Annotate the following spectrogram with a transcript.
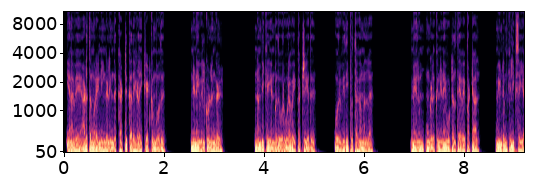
எனவே அடுத்த முறை நீங்கள் இந்த கட்டுக்கதைகளை கேட்கும்போது நினைவில் கொள்ளுங்கள். நம்பிக்கை என்பது ஒரு உறவை பற்றியது. ஒரு விதி புத்தகம் அல்ல. மேலும் உங்களுக்கு நினைவூட்டல் தேவைப்பட்டால் மீண்டும் கிளிக் செய்யவும்.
